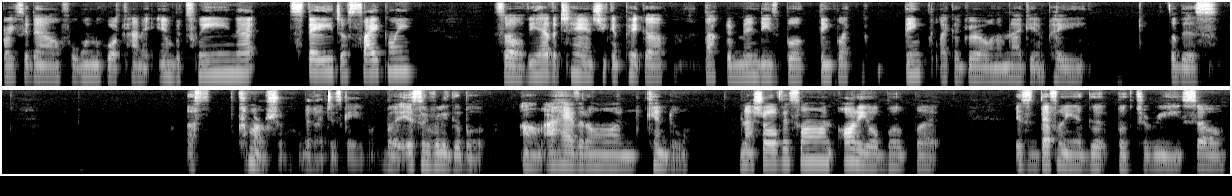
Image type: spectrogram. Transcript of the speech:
breaks it down for women who are kind of in between that stage of cycling. So if you have a chance, you can pick up Dr. Mindy's book, Think Like Think Like a Girl, and I'm not getting paid for this a commercial that I just gave but it's a really good book. Um, I have it on Kindle. I'm not sure if it's on audiobook, but it's definitely a good book to read. So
